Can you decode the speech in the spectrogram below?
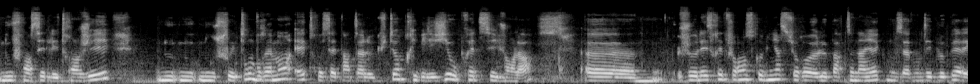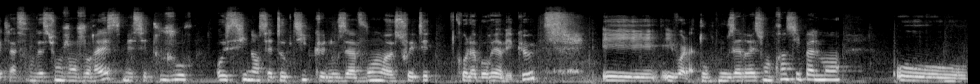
nous Français de l'étranger, nous, souhaitons vraiment être cet interlocuteur privilégié auprès de ces gens-là. Euh, je laisserai Florence revenir sur le partenariat que nous avons développé avec la Fondation Jean Jaurès, mais c'est toujours aussi dans cette optique que nous avons souhaité collaborer avec eux. Et, et voilà, donc nous adressons principalement au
